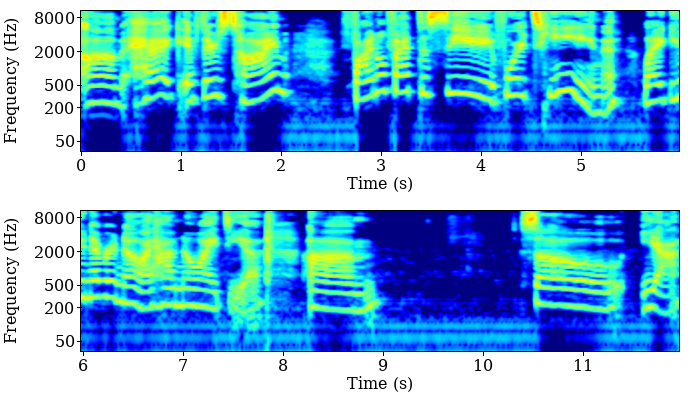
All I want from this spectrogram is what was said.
Um, heck, if there's time, Final Fantasy 14. Like, you never know. I have no idea. Um, so yeah,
